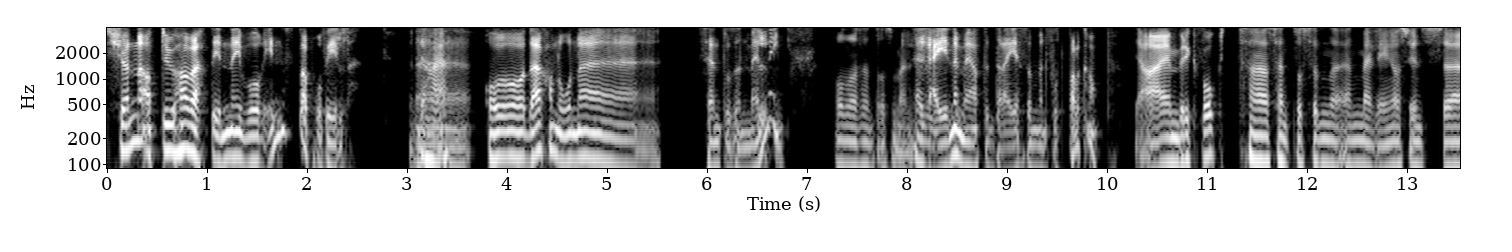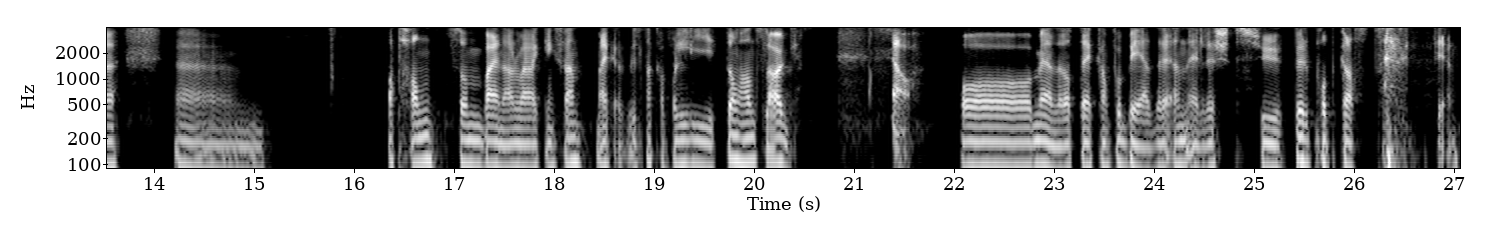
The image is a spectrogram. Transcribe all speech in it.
skjønner at du har vært inne i vår Insta-profil. Det har. Eh, og der har noen uh, sendt oss en melding. Noen har sendt oss en melding. Jeg regner med at det dreier seg om en fotballkamp. Ja, Embrik Vogt har sendt oss en, en melding og syns uh, uh, at han som beinaren Vikings-fan merker at vi snakka for lite om hans lag. Ja, og mener at det kan forbedre en ellers super podkast, sier han.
